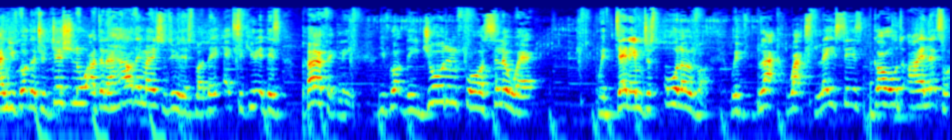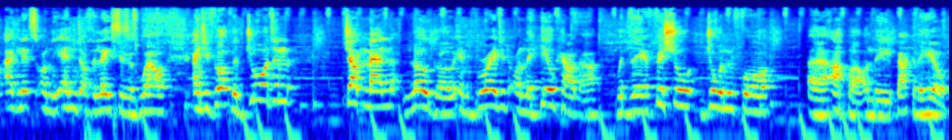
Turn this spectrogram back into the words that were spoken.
And you've got the traditional, I don't know how they managed to do this, but they executed this perfectly. You've got the Jordan 4 silhouette with denim just all over with black waxed laces, gold eyelets or aglets on the end of the laces as well. And you've got the Jordan Jumpman logo embroidered on the heel counter with the official Jordan 4 uh, upper on the back of the heel.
